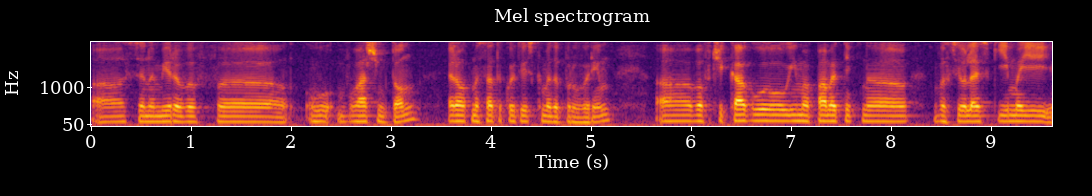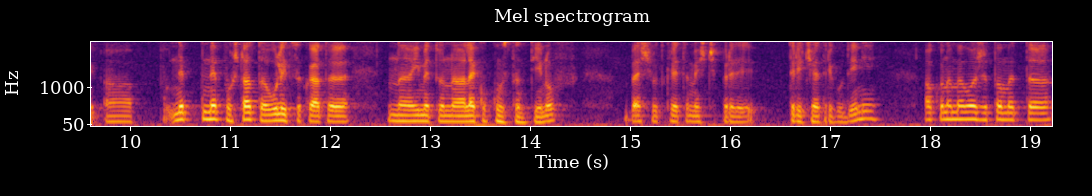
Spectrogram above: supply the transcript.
а, се намира в а, Вашингтон, едно от местата, които искаме да проверим. А, в Чикаго има паметник на Василевски, има и а, не, не площата, улица, която е на името на Леко Константинов. Беше открита, мисля, преди 3-4 години, ако не ме лъже паметта.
